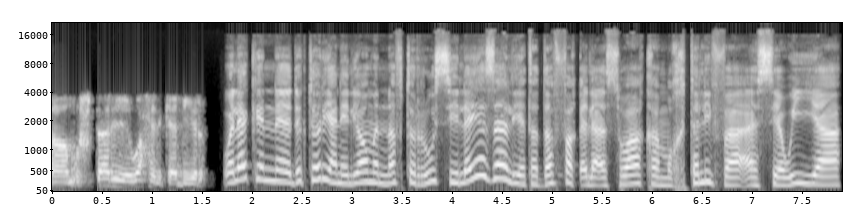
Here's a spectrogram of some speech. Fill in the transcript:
مشتري واحد كبير. ولكن دكتور يعني اليوم النفط الروسي لا يزال يتدفق إلى أسواق مختلفة آسيوية.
